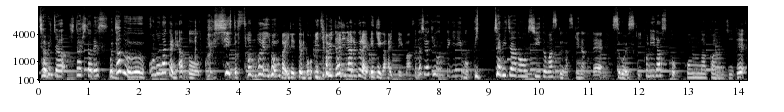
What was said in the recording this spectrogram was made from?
ちゃびちゃ、ひたひたです。これ多分、この中にあと、これシート3枚4枚入れても、びちゃびちゃになるぐらい液が入っています。私は基本的にもうびっちゃびちゃのシートマスクが好きなので、すごい好き。取り出すと、こんな感じで、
